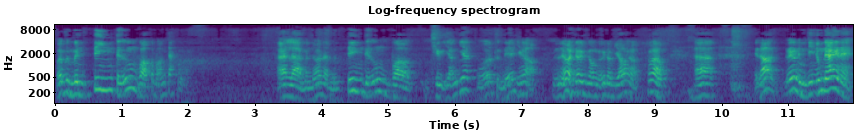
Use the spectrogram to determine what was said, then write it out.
Bởi vì mình tin tưởng vào cái bản chất mình. Hay là mình nói là mình tin tưởng vào sự dẫn dắt của thượng đế chứ không nói trên ngôn ngữ đồng gió rồi đúng không? À, thì đó nếu mình tin đúng đắn này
